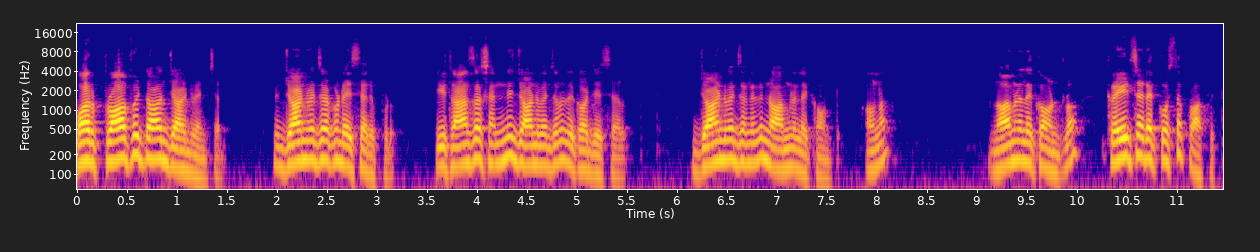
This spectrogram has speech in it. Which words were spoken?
for profit on joint venture joint venture account వేశారు ఇప్పుడు. ఈ ట్రాన్సాక్షన్ అన్ని జాయింట్ వెంచర్లో రికార్డ్ చేశారు. జాయింట్ వెంచర్ అనేది నామినల్ అకౌంట్ అవునా? నామినల్ అకౌంట్లో క్రెడిట్ సైడ్ ఎక్కువ వస్తే ప్రాఫిట్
